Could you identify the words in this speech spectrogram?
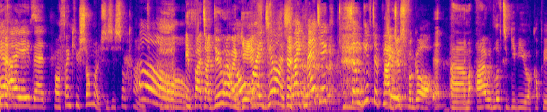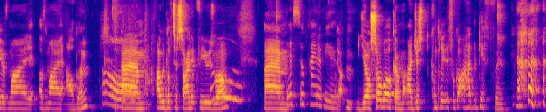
Yeah, I ate that. Oh, thank you so much. This is so kind. Oh. In fact, I do have a Oh gift. Oh my gosh! Like magic, some gift appeared. I just forgot. Um, I would love to give you a copy of my of my album. Oh, Um, I would love to sign it for you as well. Um, that's so kind of you. you're so welcome. I just completely forgot I had the gift for you.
